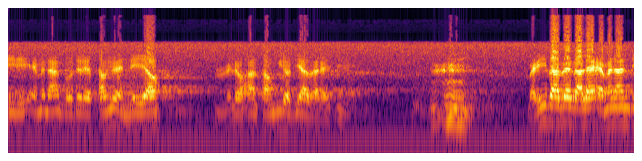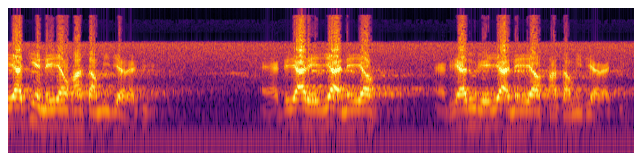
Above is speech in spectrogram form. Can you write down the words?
တိဒီအမတန်ကိုတည်းဆောင်ရွက်နေအောင်ဘယ်လိုဟန်ဆောင်ပြီးတော့ပြတာလဲရှိတယ် ပရိသဘက်ကလည်းအမတန်တရားကျင့်နေအောင်ဟန်ဆောင်ပြီးပြတာရှိတယ်အဲတရားတွေရနေအောင်အဲတရားသူတွေရနေအောင်ဟန်ဆောင်ပြီးပြတာရှိတယ်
